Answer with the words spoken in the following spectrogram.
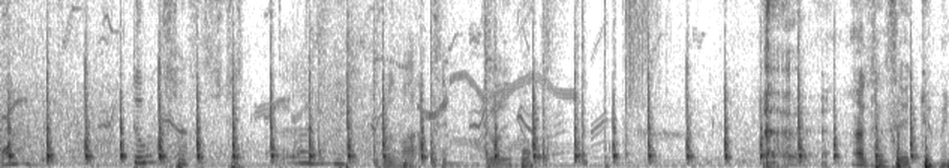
one. Doing stuff is just uh, relaxing, enjoyable. As I've said too many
